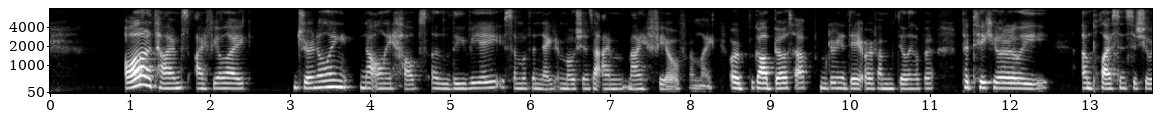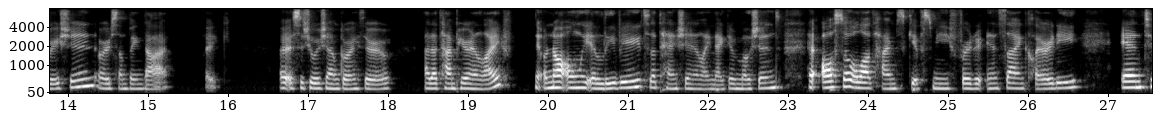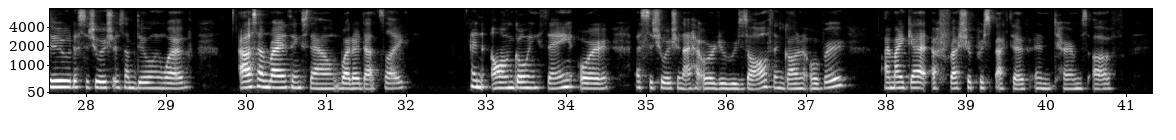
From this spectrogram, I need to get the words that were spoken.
A lot of times, I feel like journaling not only helps alleviate some of the negative emotions that I might feel from like or got built up from during the day, or if I'm dealing with a particularly unpleasant situation or something that like a situation I'm going through at that time period in life, it not only alleviates the tension and like negative emotions, it also a lot of times gives me further insight and clarity into the situations I'm dealing with. As I'm writing things down, whether that's like an ongoing thing or a situation I had already resolved and gotten over, I might get a fresher perspective in terms of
